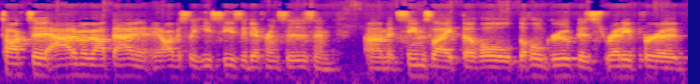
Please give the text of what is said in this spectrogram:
talked to Adam about that, and, and obviously he sees the differences. And um, it seems like the whole the whole group is ready for a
